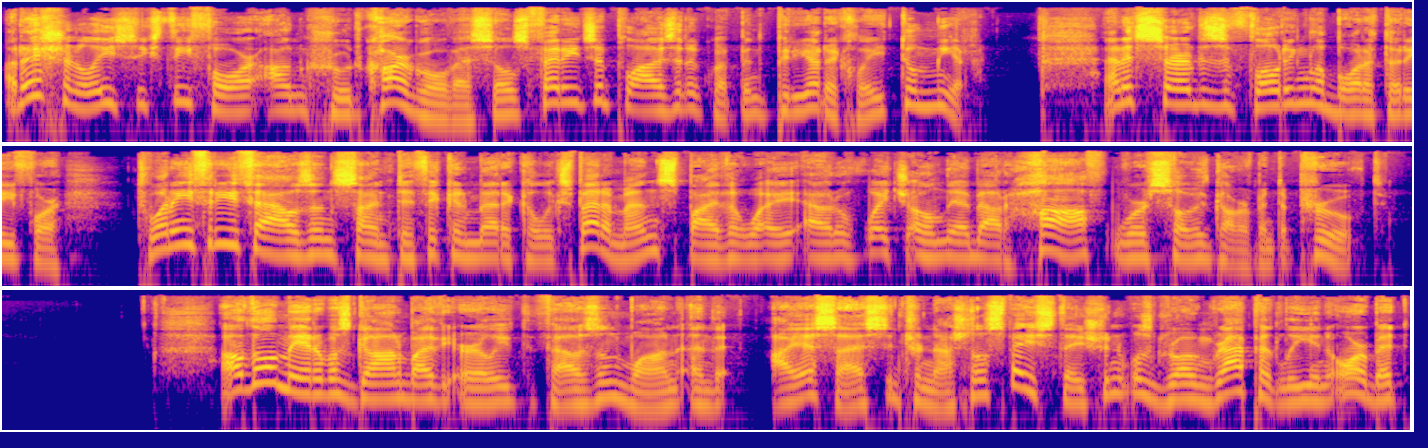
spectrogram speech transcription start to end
Additionally, 64 uncrewed cargo vessels ferried supplies and equipment periodically to Mir, and it served as a floating laboratory for 23,000 scientific and medical experiments, by the way, out of which only about half were Soviet government approved. Although Mir was gone by the early 2001 and the ISS International Space Station was growing rapidly in orbit,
